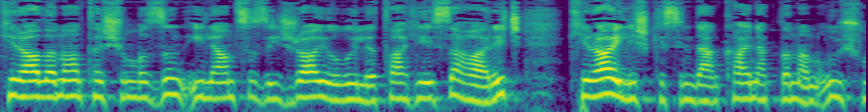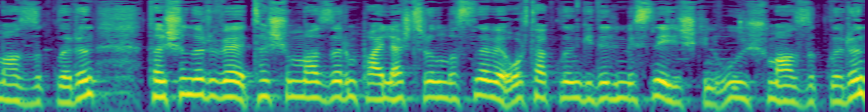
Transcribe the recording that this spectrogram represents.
kiralanan taşınmazın ilamsız icra yoluyla tahliyesi hariç kira ilişkisinden kaynaklanan uyuşmazlıkların taşınır ve taşınmazların paylaştırılmasına ve ortaklığın giderilmesine ilişkin uyuşmazlıkların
